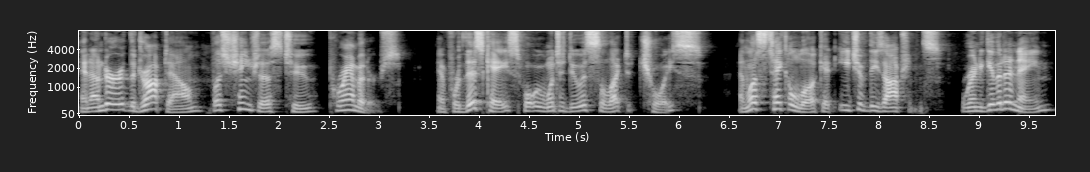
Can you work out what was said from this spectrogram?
And under the dropdown, let's change this to parameters. And for this case, what we want to do is select choice. And let's take a look at each of these options. We're going to give it a name.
